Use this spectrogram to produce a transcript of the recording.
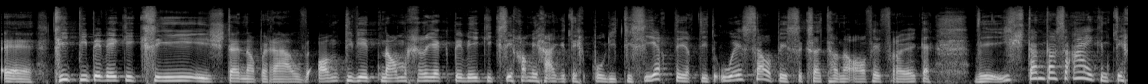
äh, die Hippie-Bewegung war, ist dann aber auch Anti-Vietnam-Krieg-Bewegung Ich habe mich eigentlich politisiert dort in den USA. Besser gesagt, habe ich angefangen fragen, wie ist denn das eigentlich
